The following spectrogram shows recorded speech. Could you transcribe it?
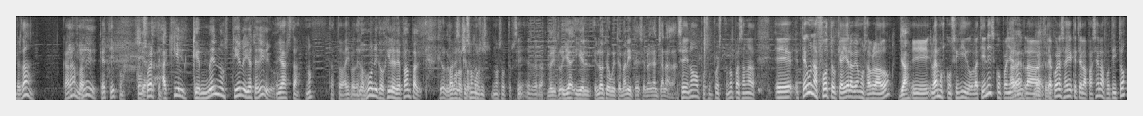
¿Verdad? Caramba, Sí. qué tipo. Con O sea, suerte. Aquí el que menos tiene, ya te digo. Ya está, ¿no? Está todo ahí, lo Los dejamos. únicos giles de Pampa, creo que Parece somos que somos nosotros, sí, es verdad. Lo incluía- y el, el otro Huitemanita, ese no engancha nada. Sí, no, por supuesto, no pasa nada. Eh, tengo una foto que ayer habíamos hablado. Ya. Y la hemos conseguido. ¿La tienes, compañera? Ver, La-. ¿Te acuerdas ayer que te la pasé la fotito?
